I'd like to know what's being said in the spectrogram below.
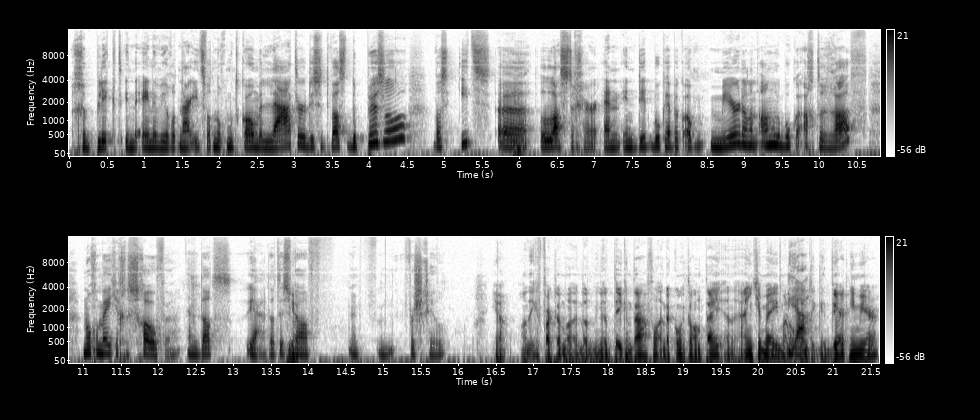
geblikt in de ene wereld naar iets wat nog moet komen later. Dus het was, de puzzel was iets eh, Ja. lastiger. En in dit boek heb ik ook meer dan in andere boeken achteraf nog een beetje geschoven. En dat, ja, dat is Ja. wel een, een verschil. Ja, want ik vaak dan, dan in een tekentafel en daar kom ik dan een, tij, een eindje mee, maar dan Ja. vind ik het werkt niet meer.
